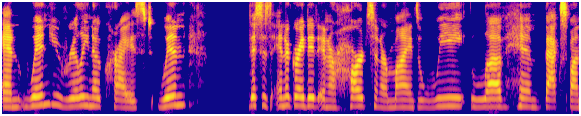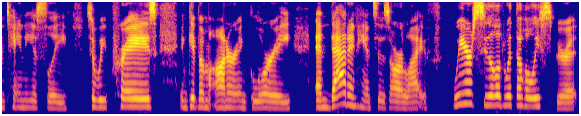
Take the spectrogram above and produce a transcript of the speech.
And when you really know Christ, when this is integrated in our hearts and our minds. We love him back spontaneously. So we praise and give him honor and glory. And that enhances our life. We are sealed with the Holy Spirit.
